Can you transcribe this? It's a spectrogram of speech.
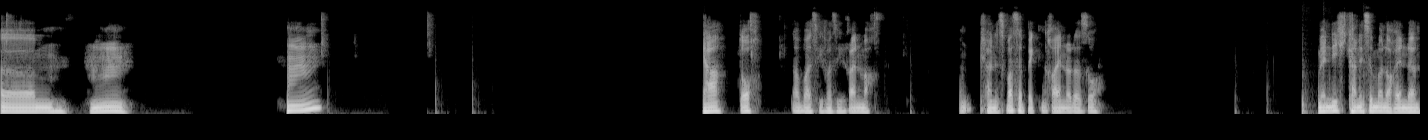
Ähm, hm. Hm. Ja, doch. Da weiß ich, was ich reinmache. Ein kleines Wasserbecken rein oder so. Wenn nicht, kann ich es immer noch ändern.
